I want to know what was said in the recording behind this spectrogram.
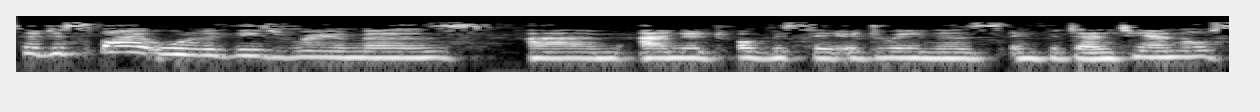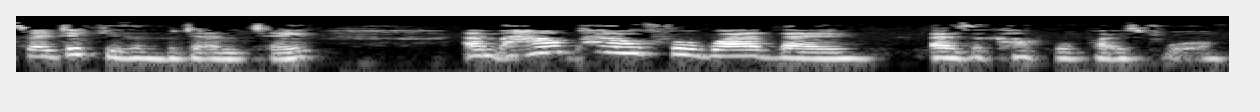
So, despite all of these rumours um, and obviously Edwina's infidelity and also Dickie's infidelity, um, how powerful were they as a couple post war?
